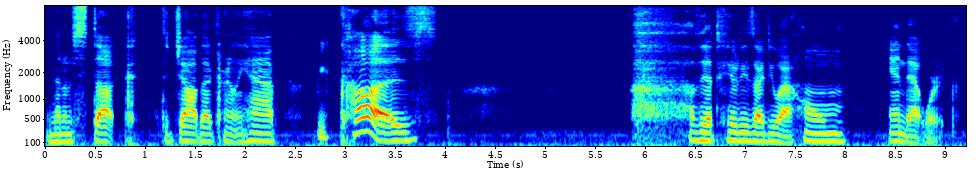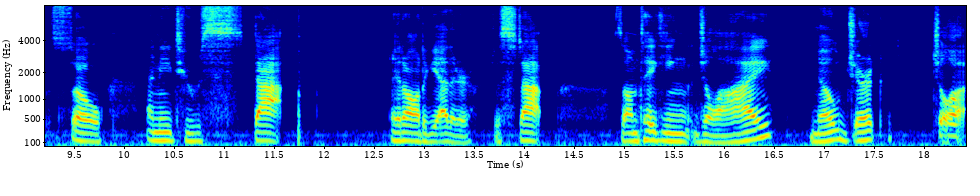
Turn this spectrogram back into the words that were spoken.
and then I'm stuck the job that I currently have because of the activities I do at home and at work. So I need to stop it all together. Just stop. So I'm taking July, no jerk July.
